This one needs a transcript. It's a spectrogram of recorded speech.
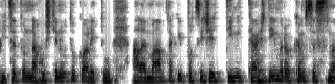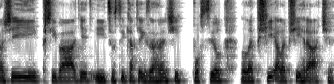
více tu nahuštěnou tu kvalitu, ale mám takový pocit, že týmy každým rokem se snaží přivádět i co se týká těch zahraničních posil lepší a lepší hráče.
